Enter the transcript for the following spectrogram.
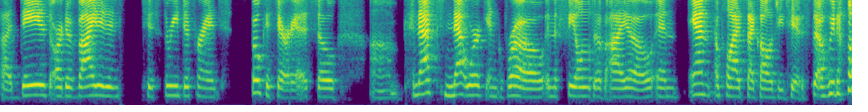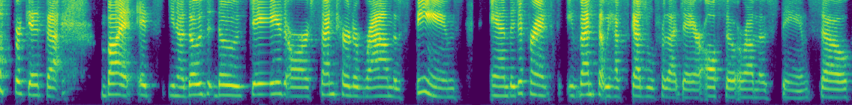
uh, days are divided into three different focus areas. So um, connect, network, and grow in the field of IO and and applied psychology too. So we don't forget that. But it's you know those those days are centered around those themes, and the different events that we have scheduled for that day are also around those themes. So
